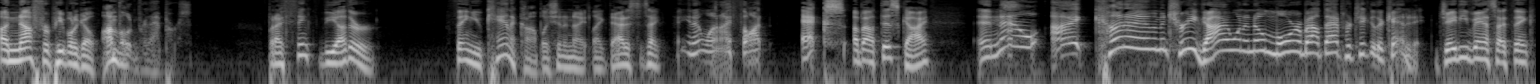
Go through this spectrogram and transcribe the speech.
Enough for people to go, I'm voting for that person. But I think the other thing you can accomplish in a night like that is to say, hey, you know what? I thought X about this guy, and now I kind of am intrigued. I want to know more about that particular candidate. J.D. Vance, I think,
